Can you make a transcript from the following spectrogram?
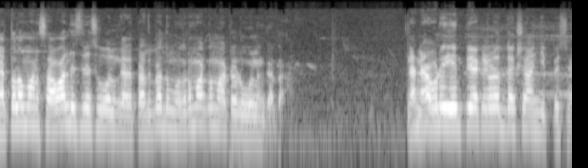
గతంలో మన సవాళ్ళు విసిరేసేవాళ్ళం కదా పెద్ద పెద్ద ముద్ర మాటలు మాట్లాడేవాళ్ళం కదా. నన్ను ఎవడో ఏం పీకలేడు అధ్యక్ష అని చెప్పేసి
